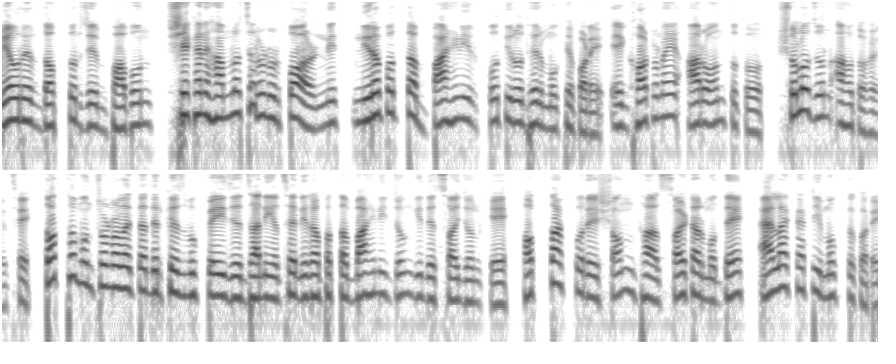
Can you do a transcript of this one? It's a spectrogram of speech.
মেয়রের দপ্তর যে ভবন, সেখানে হামলা চালানোর পর নিরাপত্তা বাহিনীর প্রতিরোধের মুখে পড়ে। এ ঘটনায় আরও অন্তত ষোলো জন আহত হয়েছে। তথ্য মন্ত্রণালয় তাদের ফেসবুক পেজে জানিয়েছে, নিরাপত্তা বাহিনী জঙ্গিদের ছয়জনকে হত্যা করে সন্ধ্যা ছয়টার মধ্যে এলাকাটি মুক্ত করে।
